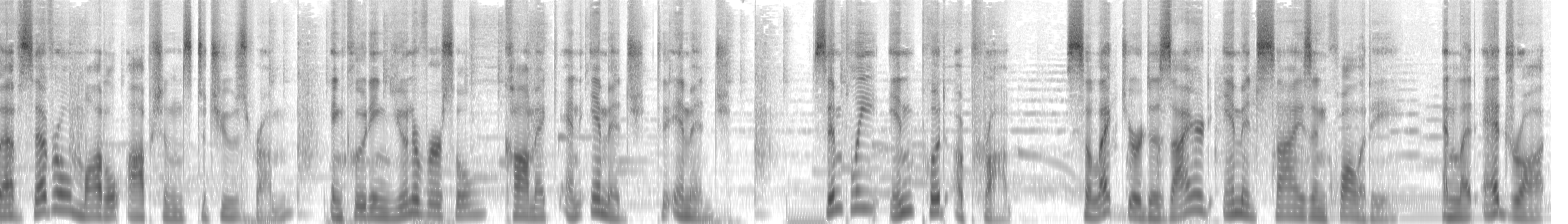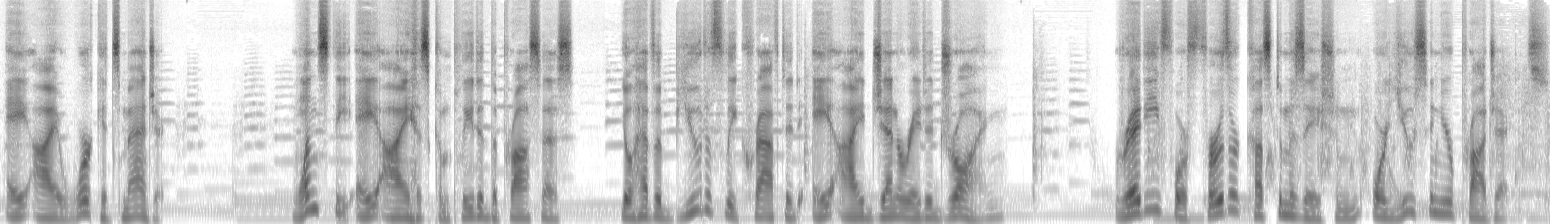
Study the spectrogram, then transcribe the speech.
have several model options to choose from, including universal, comic, and image to image. Simply input a prompt, select your desired image size and quality, and let Edraw AI work its magic. Once the AI has completed the process, you'll have a beautifully crafted AI-generated drawing, ready for further customization or use in your projects.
